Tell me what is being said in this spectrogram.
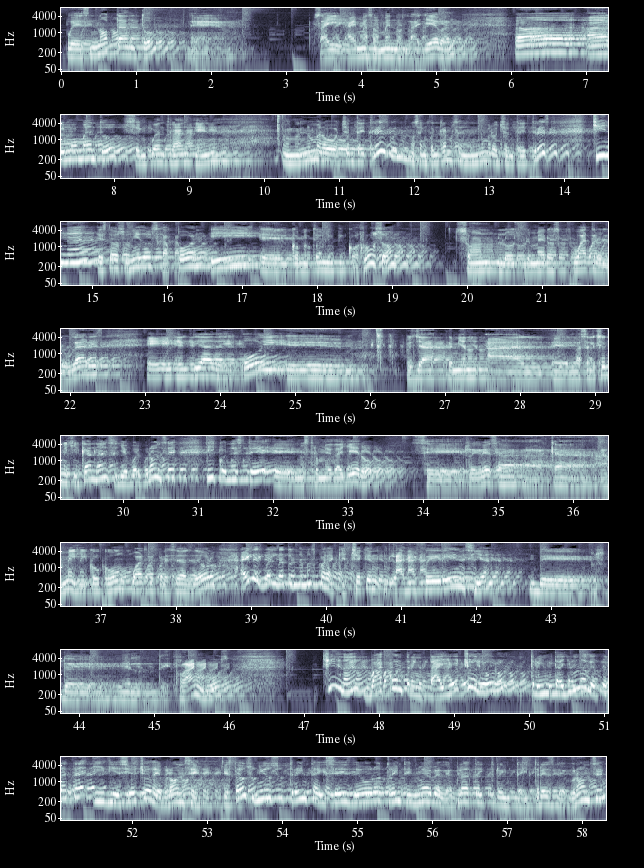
pues no tanto. Pues ahí, más o menos la llevan. Ah, al momento se encuentran en, el número 83, bueno, nos encontramos en el número 83, China, Estados Unidos, Japón y el Comité Olímpico Ruso son los primeros cuatro lugares. Eh, el día de hoy, eh, pues ya premiaron a eh, la selección mexicana, se llevó el bronce y con este eh, nuestro medallero se regresa acá a México con cuatro preseas de oro. Ahí les va el dato nada más para que chequen la diferencia de, pues, de, de rangos. China va con 38 de oro, 31 de plata y 18 de bronce. Estados Unidos 36 de oro, 39 de plata y 33 de bronce.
